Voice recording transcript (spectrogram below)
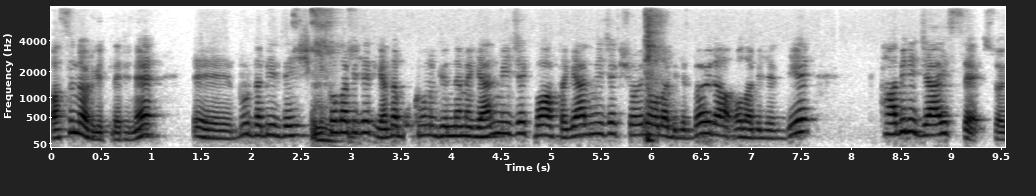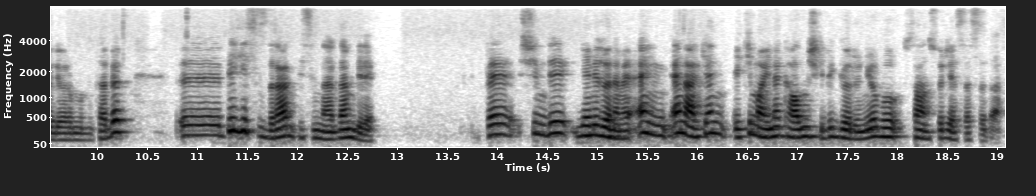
basın örgütlerine e, burada bir değişiklik olabilir ya da bu konu gündeme gelmeyecek, bu hafta gelmeyecek, şöyle olabilir, böyle olabilir diye tabiri caizse söylüyorum bunu tabii. E, bilgi sızdıran isimlerden biri. Ve şimdi yeni döneme en, en erken Ekim ayına kalmış gibi görünüyor bu sansür yasası da.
